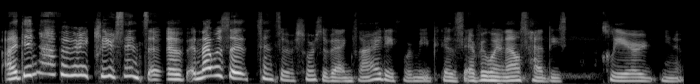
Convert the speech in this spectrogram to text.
I didn't have a very clear sense of, and that was a sense of a source of anxiety for me because everyone else had these clear, you know,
